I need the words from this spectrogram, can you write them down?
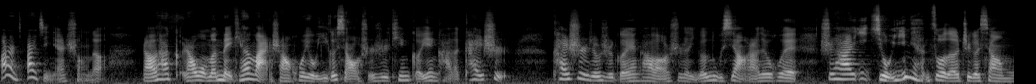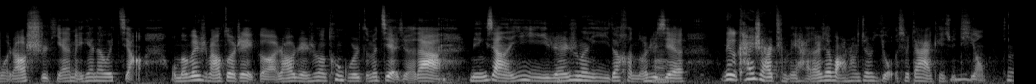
二二几年生的。然后他，然后我们每天晚上会有一个小时是听葛印卡的开示，开市就是葛印卡老师的一个录像，然后就会是他一九一年做的这个项目，然后十天，每天他会讲我们为什么要做这个，然后人生的痛苦是怎么解决的，冥想的意义，人生的意义的很多这些，那个开始还是挺厉害的，而且网上就是有，其实大家可以去听。对，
